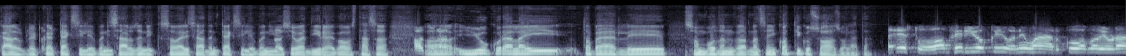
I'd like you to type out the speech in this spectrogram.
कालो प्लेटका ट्याक्सीले पनि सार्वजनिक सवारी साधन ट्याक्सीले पनि यो सेवा दिइरहेको अवस्था छ। यो कुरालाई तपाईँहरूले सम्बोधन गर्न चाहिँ कतिको सहज होला त? यस्तो हो अब फेरि यो के हो भने उहाँहरूको अब एउटा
